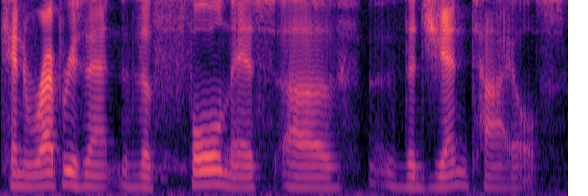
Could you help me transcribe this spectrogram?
can represent the fullness of the Gentiles.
